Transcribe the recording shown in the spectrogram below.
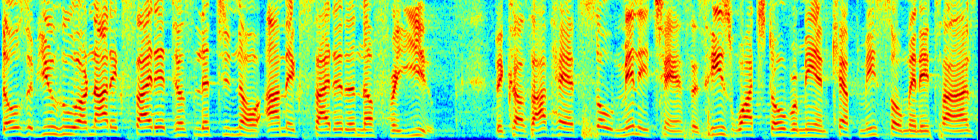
Those of you who are not excited, just let you know I'm excited enough for you because I've had so many chances. He's watched over me and kept me so many times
